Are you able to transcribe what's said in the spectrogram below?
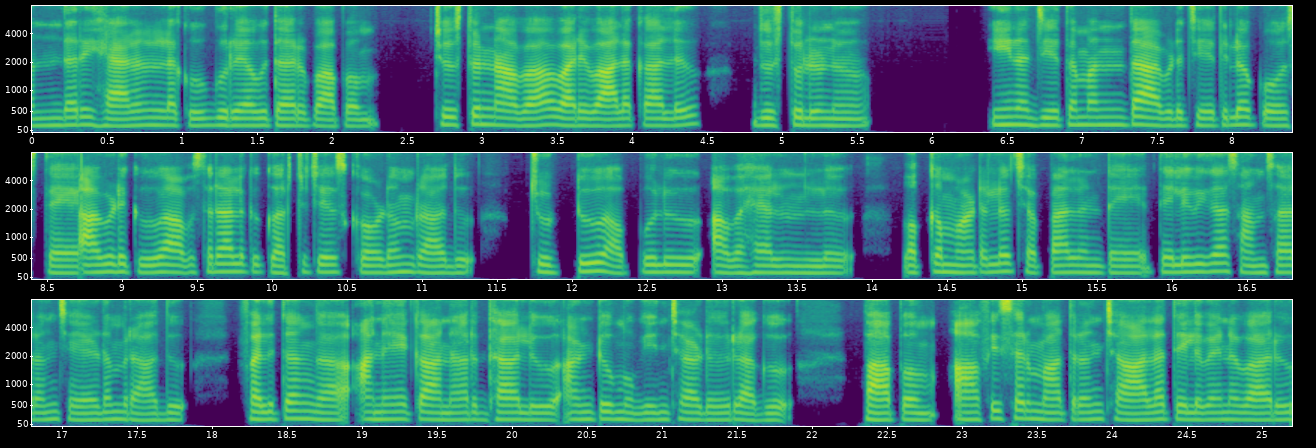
అందరి హేళనలకు గురి అవుతారు పాపం. చూస్తున్నావా వారి వాలకాలు, దుస్తులను ఈయన జీతమంతా ఆవిడ చేతిలో పోస్తే ఆవిడకు అవసరాలకు ఖర్చు చేసుకోవడం రాదు. చుట్టూ అప్పులు, అవహేళనలు. ఒక్క మాటలో చెప్పాలంటే తెలివిగా సంసారం చేయడం రాదు. ఫలితంగా అనేక అనర్థాలు అంటూ ముగించాడు రఘు. పాపం ఆఫీసర్ మాత్రం చాలా తెలివైనవారు,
